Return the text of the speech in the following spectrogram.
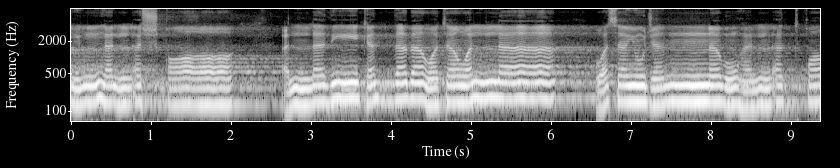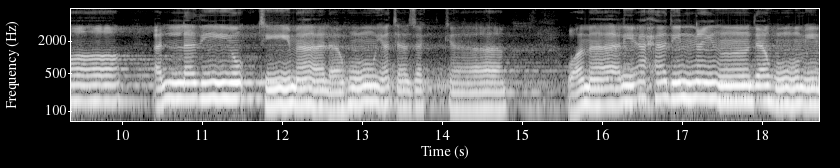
إلا الأشقى الذي كذب وتولى وسيجنبها الأتقى الذي يؤتي ماله يتزكى وما لاحد عنده من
